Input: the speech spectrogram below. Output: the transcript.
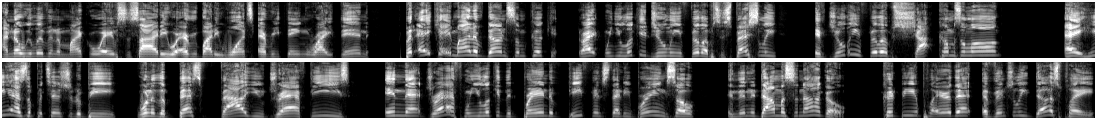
I know we live in a microwave society where everybody wants everything right then, but AK might have done some cooking, right? When you look at Julian Phillips, especially if Julian Phillips' shot comes along, hey, he has the potential to be one of the best value draftees in that draft when you look at the brand of defense that he brings. So, and then Adama Sanogo could be a player that eventually does play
